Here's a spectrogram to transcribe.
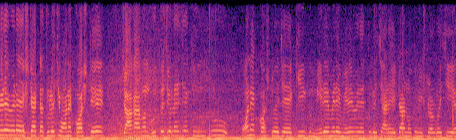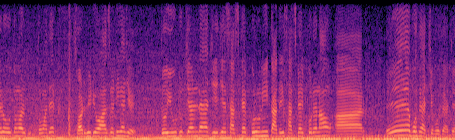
মেরে মেরে স্টার্টটা তুলেছি, অনেক কষ্টে। চাকা এখন ঘুরতে চলেছে, কিন্তু অনেক কষ্ট হয়েছে কিক মেরে মেরে মেরে মেরে তুলেছি, আর এটা নতুন ইনস্টল করেছি, এরও তোমার, তোমাদের শর্ট ভিডিও আসবে, ঠিক আছে? তো ইউটিউব চ্যানেলটা যে যে সাবস্ক্রাইব করুনি তাতেই সাবস্ক্রাইব করে নাও, আর এ, বসে আছে বসে আছে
